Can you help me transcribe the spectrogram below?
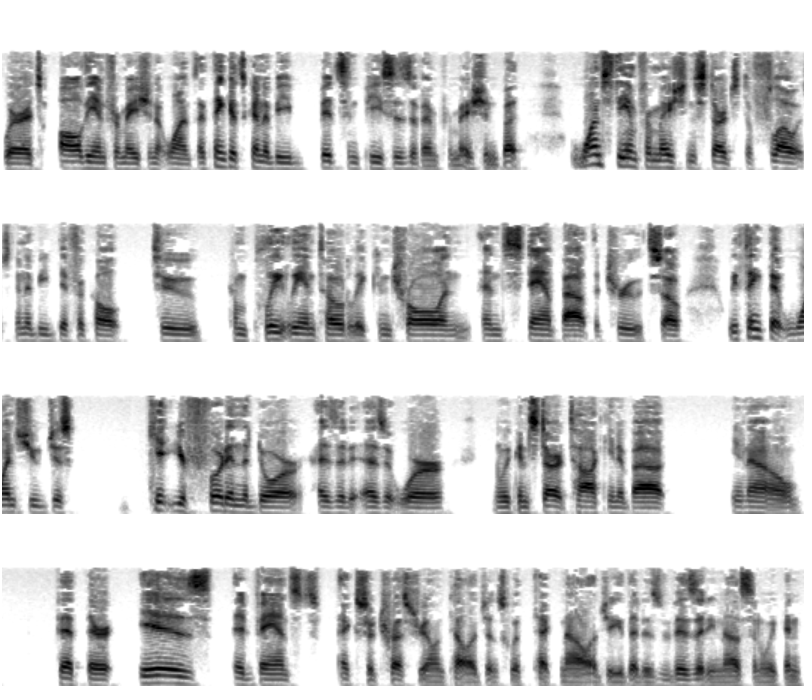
where it's all the information at once. I think it's going to be bits and pieces of information, but once the information starts to flow, it's going to be difficult to completely and totally control and, and stamp out the truth. So we think that once you just get your foot in the door, as it, as it were, and we can start talking about, you know, that there is advanced extraterrestrial intelligence with technology that is visiting us and we can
